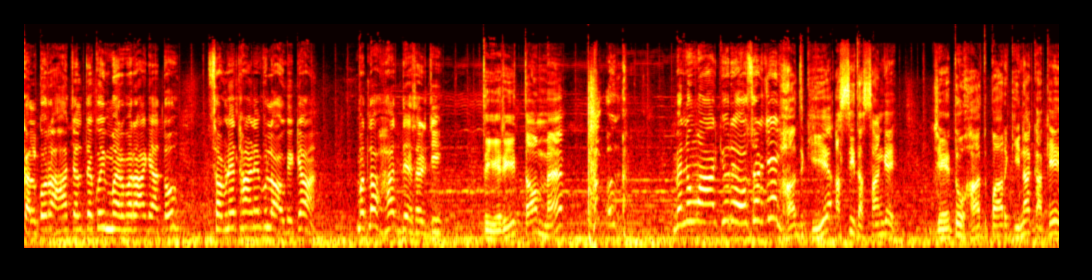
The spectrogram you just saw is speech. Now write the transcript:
कल को राह चलते कोई मरमर आ गया तो सबने थाने बुलाओगे क्या? मतलब हद दे सर जी। तेरी तो मैं मैनू मार क्यों रहे हो सर जी? हद किए 80 दसांगे जे तू हद पार की ना काके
